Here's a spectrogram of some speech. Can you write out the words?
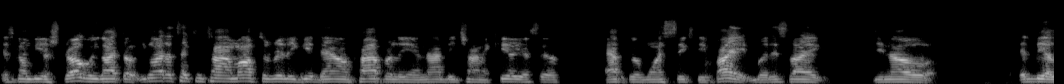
it's gonna be a struggle. You got to you gonna have to take some time off to really get down properly and not be trying to kill yourself after a 160 fight. But it's like, you know, it'd be a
